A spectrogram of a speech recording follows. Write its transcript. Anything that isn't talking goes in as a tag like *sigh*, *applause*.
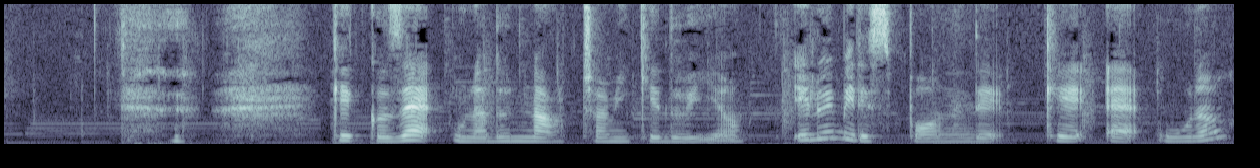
*laughs* che cos'è una donnaccia, mi chiedo io. E lui mi risponde che è una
